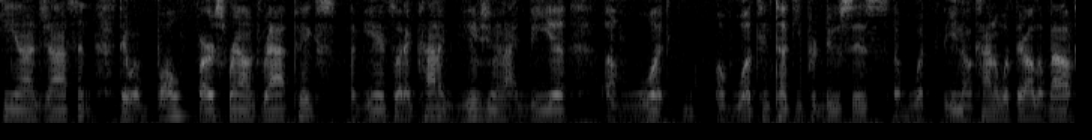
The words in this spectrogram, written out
Keon Johnson. They were both first round draft picks again, so that kind of gives you an idea of what of what Kentucky produces, of what you know, kind of what they're all about.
